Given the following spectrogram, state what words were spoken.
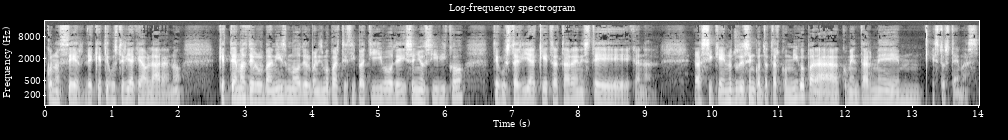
conocer? ¿De qué te gustaría que hablara? ¿Qué temas del urbanismo, del urbanismo participativo, de diseño cívico te gustaría que tratara en este canal? Así que no dudes en contactar conmigo para comentarme mm, estos temas.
